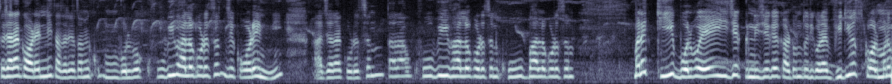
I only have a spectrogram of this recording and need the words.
তো যারা করেননি, তাদেরকে তো আমি বলব খুবই ভালো করেছেন যে করেননি। আর যারা করেছেন, তারাও খুবই ভালো করেছেন, খুব ভালো করেছেন। মানে কি বলব, এই যে নিজেকে কার্টুন তৈরি করা ভিডিও স্ক্রল মানে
